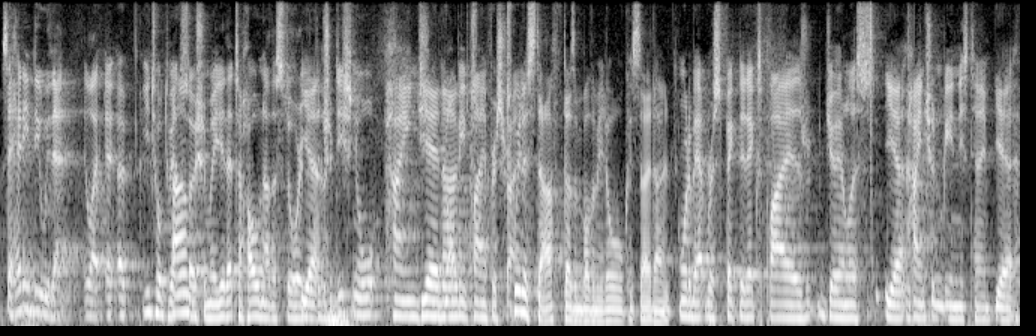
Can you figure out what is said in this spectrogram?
So how do you deal with that? Like uh, uh, you talked about Um, social media. That's a whole other story. Yeah. The traditional Paine should Yeah, not no, be playing for Australia. Twitter stuff doesn't bother me at all because they don't. What about respected ex-players, journalists? Yeah. Paine shouldn't be in this team. Yeah.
